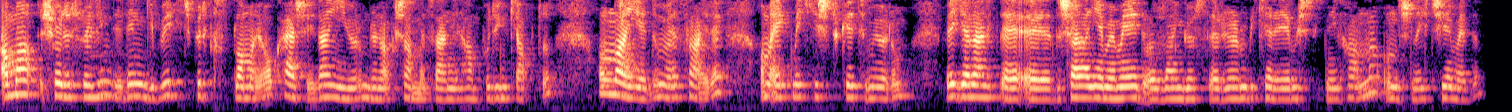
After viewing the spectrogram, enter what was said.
ama şöyle söyleyeyim dediğim gibi hiçbir kısıtlama yok. Her şeyden yiyorum. Dün akşam mesela Nilhan puding yaptı. Ondan yedim vesaire. Ama ekmek hiç tüketmiyorum. Ve genellikle e, dışarıdan yememeye de özen gösteriyorum. Bir kere yemiştik Nilhan'la. Onun dışında hiç yemedim.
